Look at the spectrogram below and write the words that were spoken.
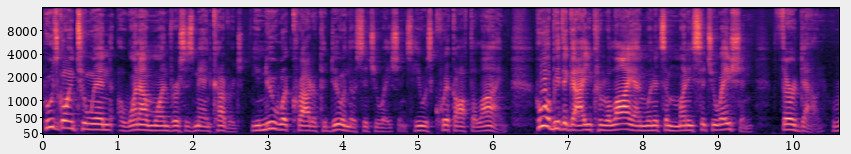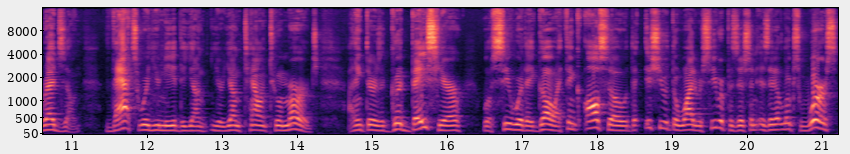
who's going to win a one on one versus man coverage? You knew what Crowder could do in those situations. He was quick off the line. Who will be the guy you can rely on when it's a money situation? Third down, red zone. That's where you need the young your young talent to emerge. I think there's a good base here. We'll see where they go. I think also the issue with the wide receiver position is that it looks worse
